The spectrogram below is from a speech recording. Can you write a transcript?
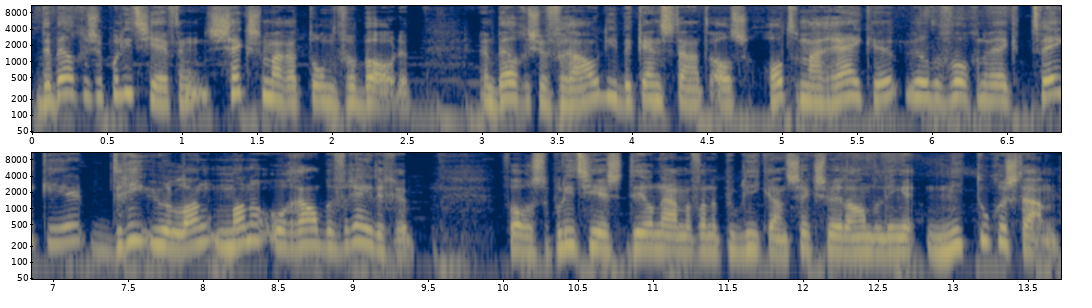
De Belgische politie heeft een seksmarathon verboden. Een Belgische vrouw die bekend staat als Hot Marijke... wilde volgende week twee keer drie uur lang mannen oraal bevredigen. Volgens de politie is deelname van het publiek aan seksuele handelingen niet toegestaan.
